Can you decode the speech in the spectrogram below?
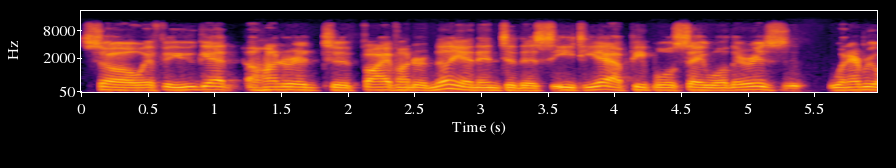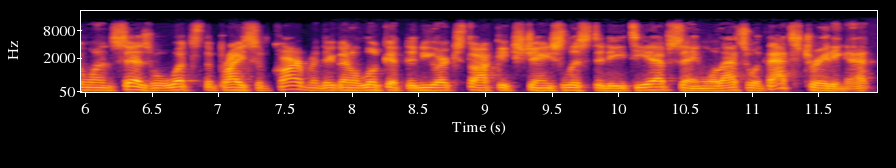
So if you get 100 to 500 million into this ETF, people will say, well, there is, when everyone says, well, what's the price of carbon? They're going to look at the New York Stock Exchange listed ETF saying, well, that's what that's trading at.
